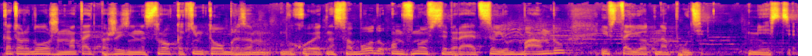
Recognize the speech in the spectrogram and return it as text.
который должен мотать пожизненный срок, каким-то образом выходит на свободу, он вновь собирает свою банду и встает на путь мести.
